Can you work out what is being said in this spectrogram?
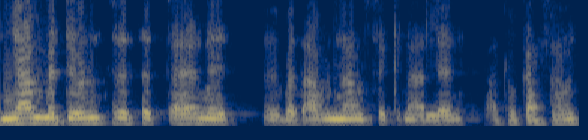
እኛም እድሉን ስለሰጠህን በጣም እናመሰግናለን አቶ ካሳሁን።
